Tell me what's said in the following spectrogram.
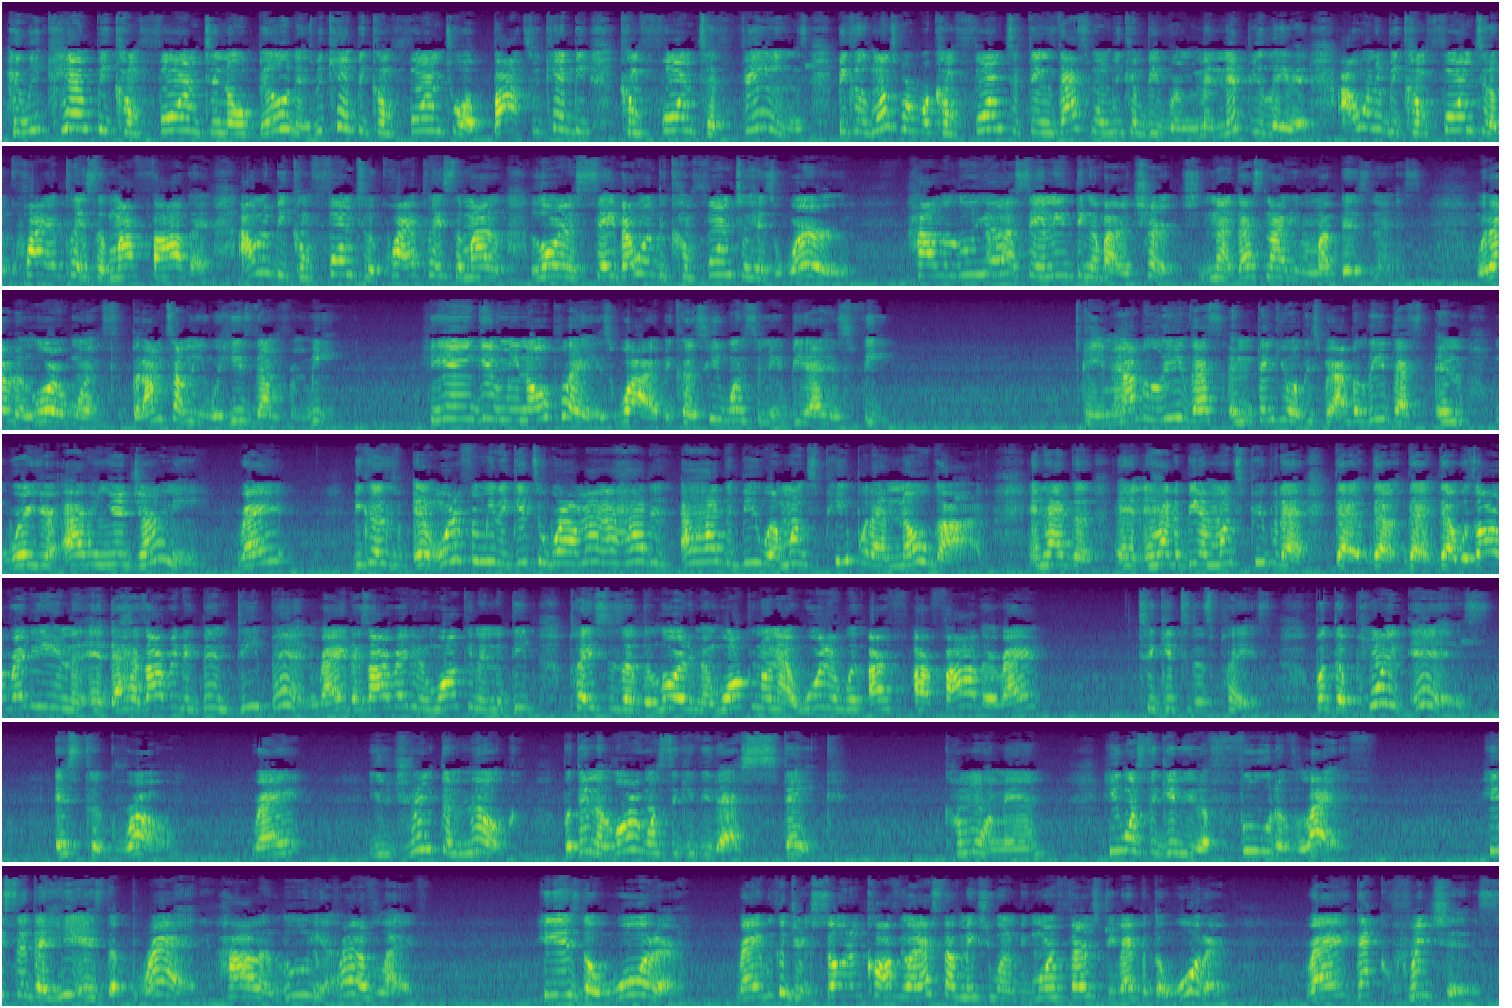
Hey, we can't be conformed to no buildings. We can't be conformed to a box. We can't be conformed to things. Because once we're, conformed to things, that's when we can be manipulated. I want to be conformed to the quiet place of my Father. I want to be conformed to the quiet place of my Lord and Savior. I want to be conformed to His Word. Hallelujah. I'm not saying anything about a church. No, that's not even my business. Whatever the Lord wants. But I'm telling you what He's done for me. He ain't giving me no place. Why? Because he wants me to be at his feet. Amen. I believe that's and thank you, Holy Spirit. I believe that's in where you're at in your journey, right? Because in order for me to get to where I'm at, I had to I had to be amongst people that know God and had to and, and had to be amongst people that that that that, that was already in the that has already been deep in, right? That's already been walking in the deep places of the Lord and been walking on that water with our our Father, right? To get to this place. But the point is, is to grow, right? You drink the milk, but then the Lord wants to give you that steak. Come on, man. He wants to give you the food of life. He said that He is the bread. Hallelujah. The bread of life. He is the water, right? We could drink soda, coffee, all that stuff makes you want to be more thirsty, right? But the water, right? That quenches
